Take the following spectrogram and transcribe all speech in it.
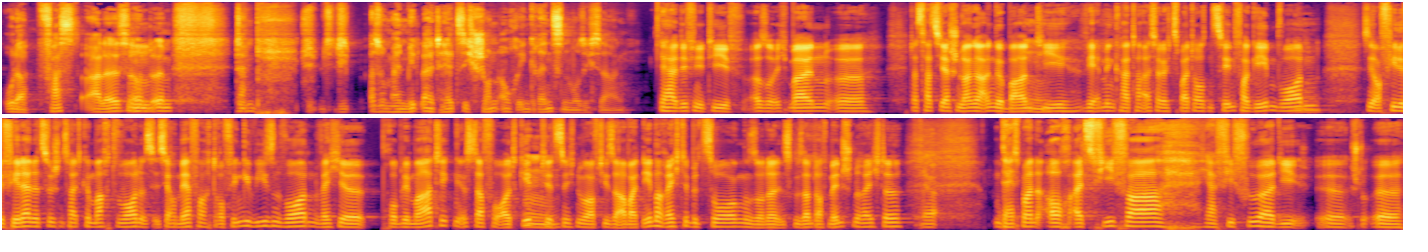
oder fast alles und ähm, dann, also mein Mitleid hält sich schon auch in Grenzen, muss ich sagen. Ja, definitiv. Also ich meine, äh, das hat sich ja schon lange angebahnt. Die WM in Katar ist ja gleich 2010 vergeben worden. Es sind ja auch viele Fehler in der Zwischenzeit gemacht worden. Es ist ja auch mehrfach darauf hingewiesen worden, welche Problematiken es da vor Ort gibt. Jetzt nicht nur auf diese Arbeitnehmerrechte bezogen, sondern insgesamt auf Menschenrechte. Ja. Da hätte man auch als FIFA ja viel früher die äh, äh,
